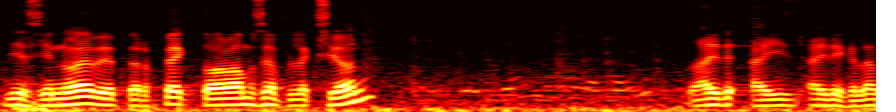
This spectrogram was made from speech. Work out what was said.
19, perfecto. Ahora vamos en flexión. Ahí, ahí, ahí dejé ¿no?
